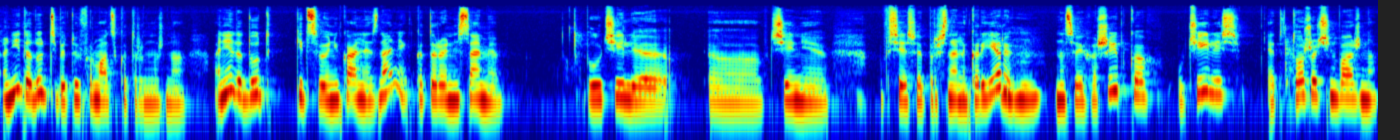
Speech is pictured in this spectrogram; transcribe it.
они дадут тебе ту информацию, которая нужна. Они дадут какие-то свои уникальные знания, которые они сами получили э, в течение всей своей профессиональной карьеры угу. на своих ошибках, учились. Это тоже очень важно.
